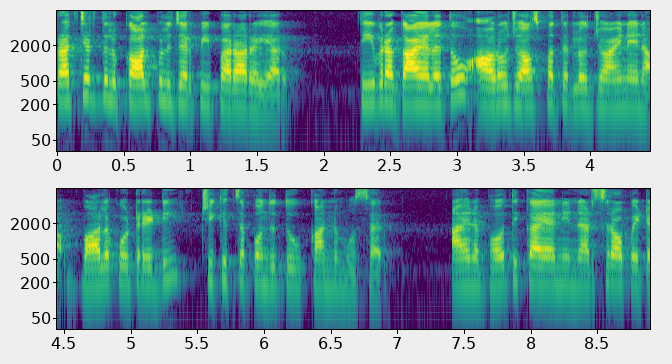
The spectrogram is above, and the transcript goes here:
ప్రత్యర్థులు కాల్పులు జరిపి పరారయ్యారు. తీవ్ర గాయాలతో ఆ రోజు ఆసుపత్రిలో జాయిన్ అయిన బాలకోటిరెడ్డి చికిత్స పొందుతూ కన్నుమూశారు. ఆయన భౌతికాయాన్ని నర్సరావుపేట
